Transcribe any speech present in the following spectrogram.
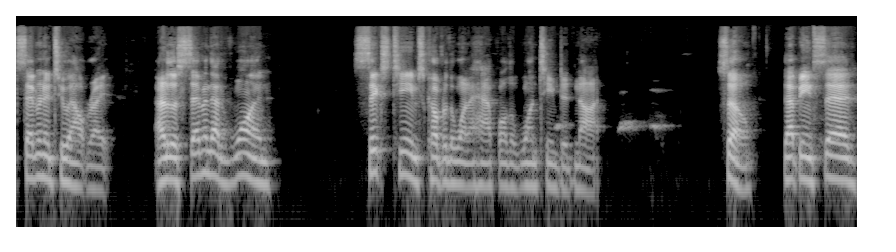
seven and two outright. Out of those seven that have won, six teams covered the one and a half, while the one team did not. So that being said,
